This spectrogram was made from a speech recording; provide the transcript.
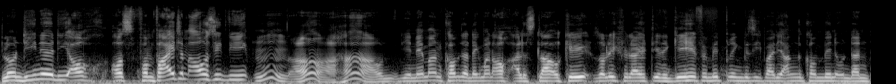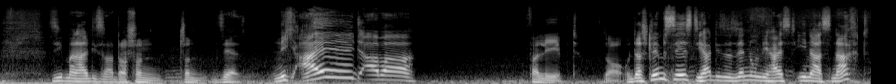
Blondine, die auch aus, vom Weitem aussieht wie, mm, oh, aha. Und je näher man kommt, dann denkt man auch, alles klar, okay, soll ich vielleicht dir eine Gehhilfe mitbringen, bis ich bei dir angekommen bin? Und dann sieht man halt, die ist doch schon, schon sehr, nicht alt, aber verlebt. So, und das Schlimmste ist, die hat diese Sendung, die heißt Inas Nacht.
